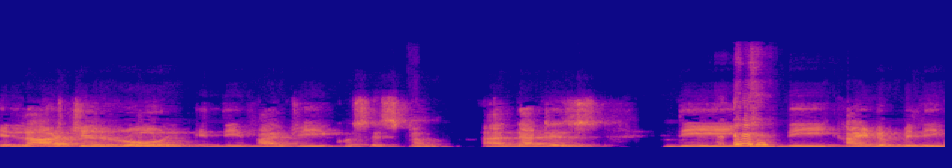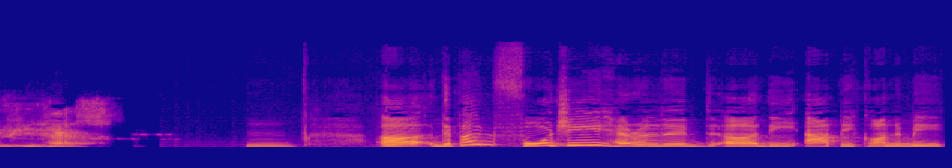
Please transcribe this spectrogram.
a larger role in the 5G ecosystem. Uh, that is the, the kind of belief he has. Hmm. Uh, Dipan, 4G heralded uh, the app economy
